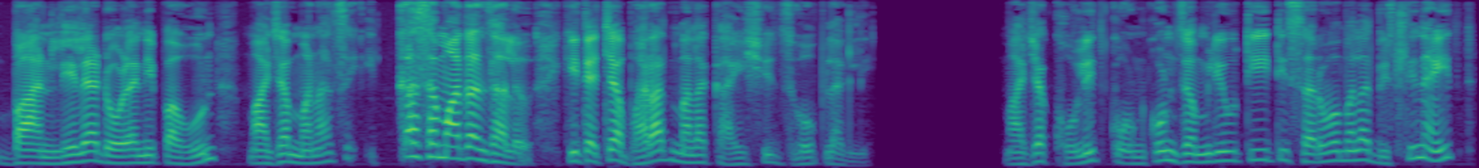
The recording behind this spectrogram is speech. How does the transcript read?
बांधलेल्या डोळ्यांनी पाहून माझ्या मनाचं इतकं समाधान झालं की त्याच्या भरात मला काहीशी झोप लागली. माझ्या खोलीत कोण कोण जमली होती ती सर्व मला दिसली नाहीत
